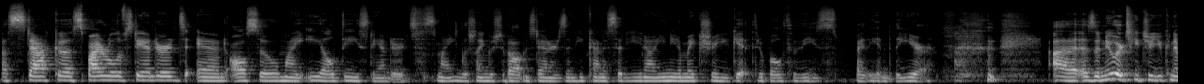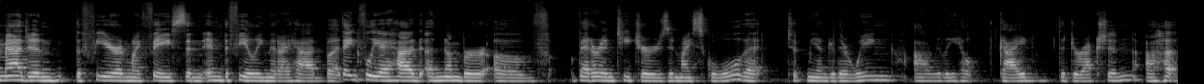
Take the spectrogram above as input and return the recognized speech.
a stack, a spiral of standards, and also my ELD standards, my English Language Development Standards. And he kind of said, you know, you need to make sure you get through both of these by the end of the year. uh, as a newer teacher, you can imagine the fear in my face and, and the feeling that I had. But thankfully, I had a number of veteran teachers in my school that took me under their wing, uh, really helped guide the direction uh,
